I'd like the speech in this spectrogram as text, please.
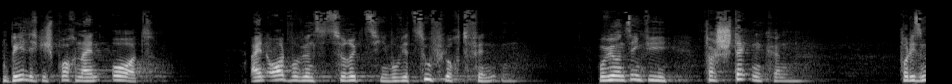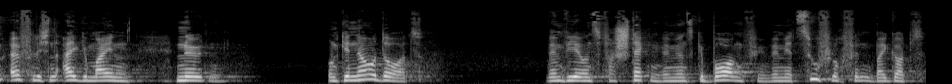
bildlich gesprochen ein Ort. Ein Ort, wo wir uns zurückziehen, wo wir Zuflucht finden, wo wir uns irgendwie verstecken können vor diesem öffentlichen, allgemeinen Nöten. Und genau dort, wenn wir uns verstecken, wenn wir uns geborgen fühlen, wenn wir Zuflucht finden bei Gott,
